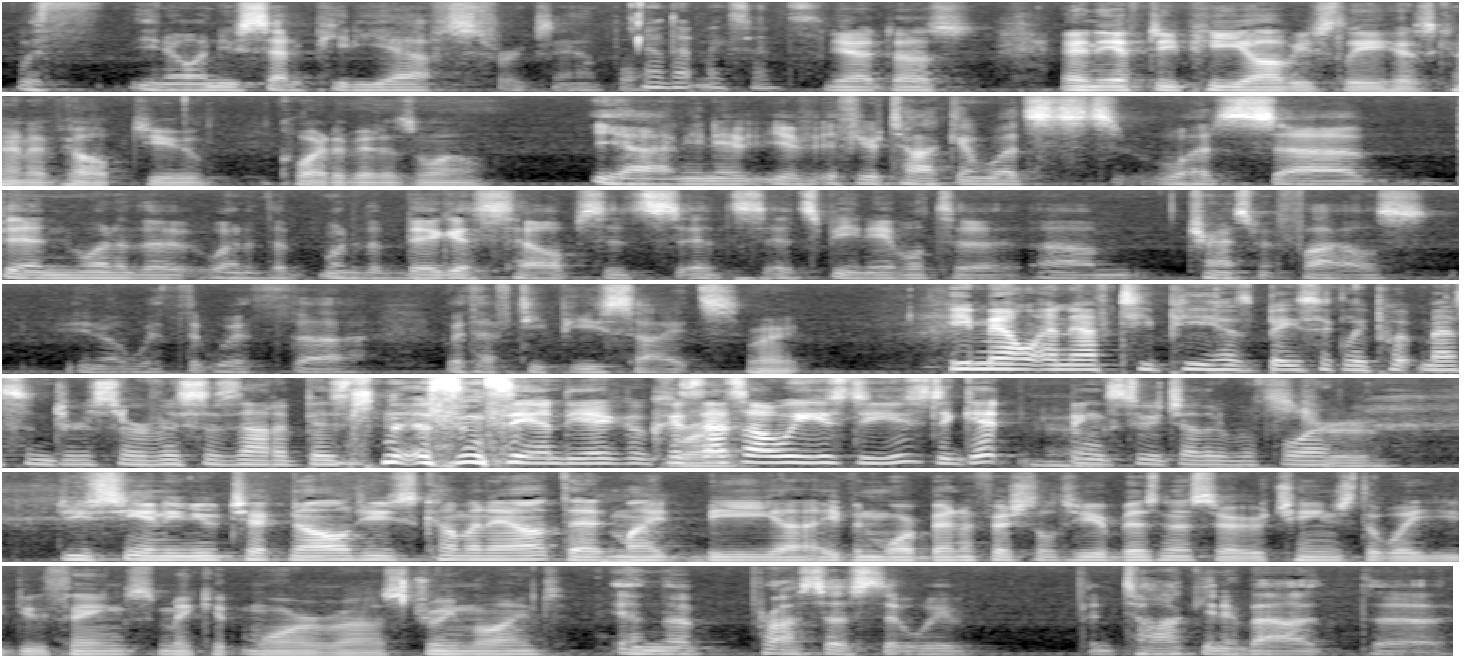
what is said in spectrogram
with you know a new set of PDFs, for example. Oh, that makes sense. Yeah, it does. And FTP obviously has kind of helped you quite a bit as well. Yeah, I mean, if, if you're talking what's what's uh, been one of the one of the one of the biggest helps, it's it's it's being able to um, transmit files, you know, with with uh, with FTP sites. Right. Email and FTP has basically put messenger services out of business in San Diego because that's all we used to use to get Yeah. things to each other It's before. true. Do you see any new technologies coming out that might be uh, even more beneficial to your business or change the way you do things, make it more uh, streamlined? In the process that we've been talking about, the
